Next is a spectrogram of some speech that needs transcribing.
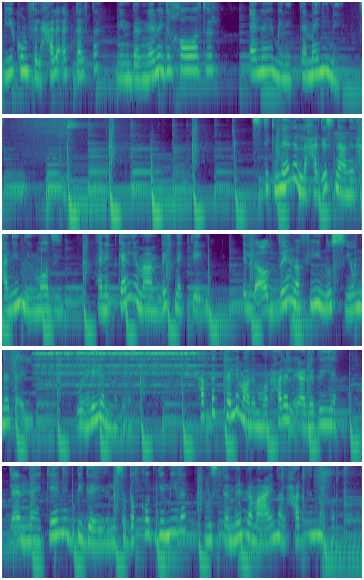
بيكم في الحلقة الثالثة من برنامج الخواطر أنا من التمانينات. استكمالا لحديثنا عن الحنين للماضي هنتكلم عن بيتنا التاني اللي قضينا فيه نص يومنا تقريبا وهي المدرسة. حابة أتكلم عن المرحلة الإعدادية لأنها كانت بداية لصداقات جميلة مستمرة معانا لحد النهاردة.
